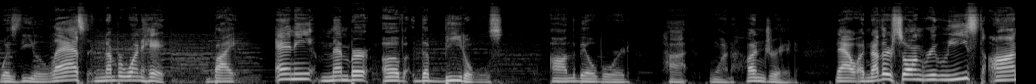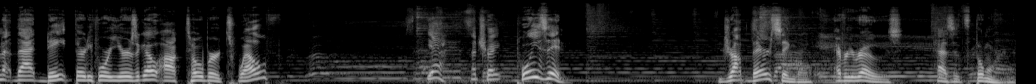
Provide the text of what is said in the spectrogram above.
was the last number one hit by any member of the Beatles on the Billboard Hot 100. Now, another song released on that date 34 years ago, October 12th. Yeah, that's right. Poison dropped their single, Every Rose Has Its Thorn.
